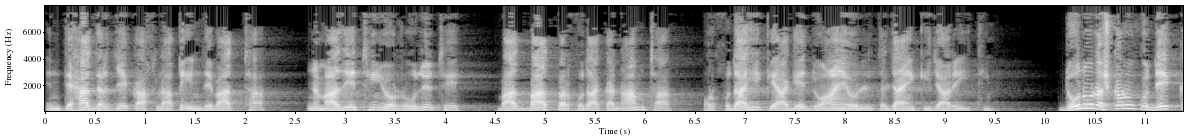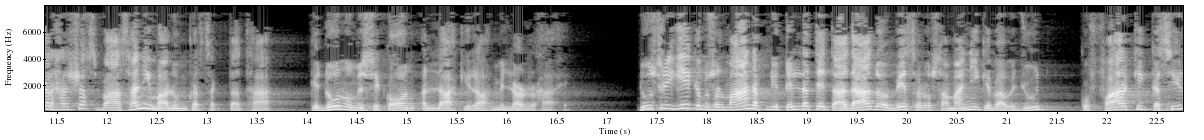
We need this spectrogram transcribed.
انتہا درجے کا اخلاقی اندباد تھا، نمازیں تھیں اور روزے تھے، بات بات پر خدا کا نام تھا اور خدا ہی کے آگے دعائیں اور التجائیں کی جا رہی تھیں۔ دونوں لشکروں کو دیکھ کر ہر شخص بآسانی معلوم کر سکتا تھا کہ دونوں میں سے کون اللہ کی راہ میں لڑ رہا ہے۔ دوسری یہ کہ مسلمان اپنی قلت تعداد اور بے سر و سامانی کے باوجود کفار کی کثیر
